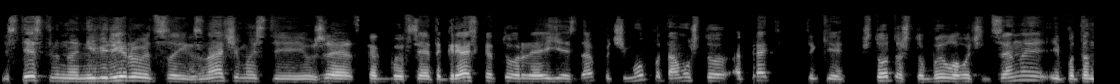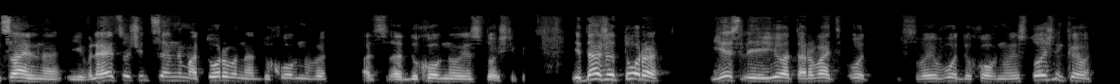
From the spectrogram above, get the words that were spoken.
естественно, нивелируется их значимость и уже как бы вся эта грязь, которая есть. Да? Почему? Потому что, опять-таки, что-то, что было очень ценное и потенциально является очень ценным, оторвано от духовного от, от духовного источника. И даже Тора, если ее оторвать от своего духовного источника,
